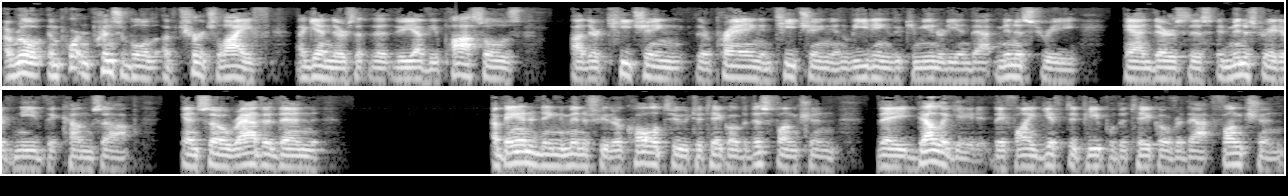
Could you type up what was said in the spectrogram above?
a real important principle of church life. Again, there's the, the you have the apostles, uh, they're teaching, they're praying and teaching and leading the community in that ministry, and there's this administrative need that comes up. And so rather than abandoning the ministry they're called to to take over this function, they delegate it. They find gifted people to take over that function,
